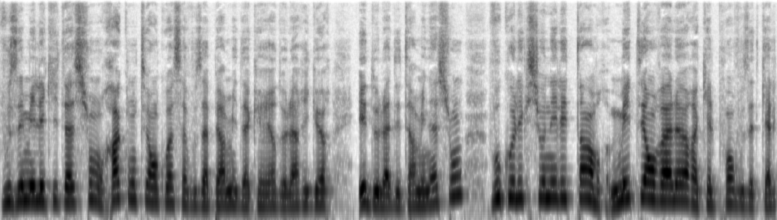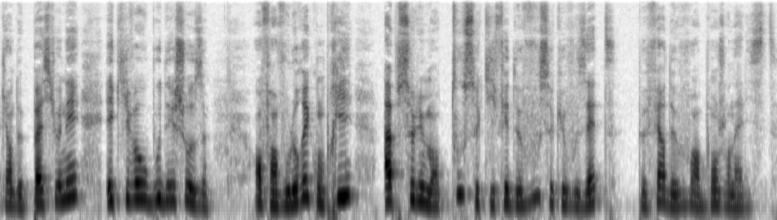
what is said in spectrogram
Vous aimez l'équitation, racontez en quoi ça vous a permis d'acquérir de la rigueur et de la détermination. Vous collectionnez les timbres, mettez en valeur à quel point vous êtes quelqu'un de passionné et qui va au bout des choses. Enfin, vous l'aurez compris, absolument tout ce qui fait de vous ce que vous êtes peut faire de vous un bon journaliste.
